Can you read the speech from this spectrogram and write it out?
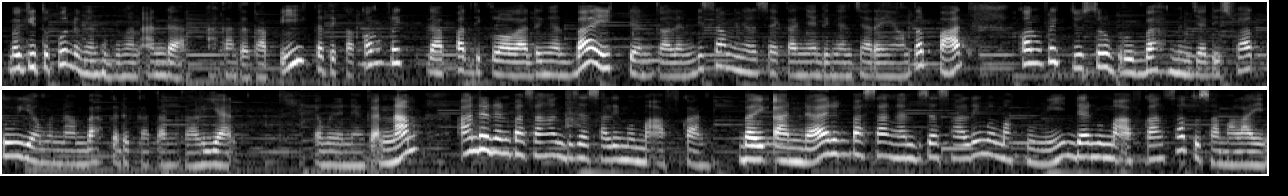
Begitupun dengan hubungan Anda. Akan tetapi, ketika konflik dapat dikelola dengan baik dan kalian bisa menyelesaikannya dengan cara yang tepat, konflik justru berubah menjadi suatu yang menambah kedekatan kalian. Kemudian yang keenam, Anda dan pasangan bisa saling memaafkan. Baik Anda dan pasangan bisa saling memaklumi dan memaafkan satu sama lain.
